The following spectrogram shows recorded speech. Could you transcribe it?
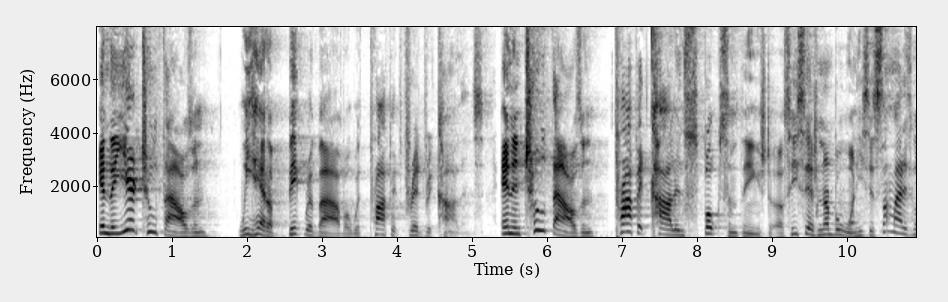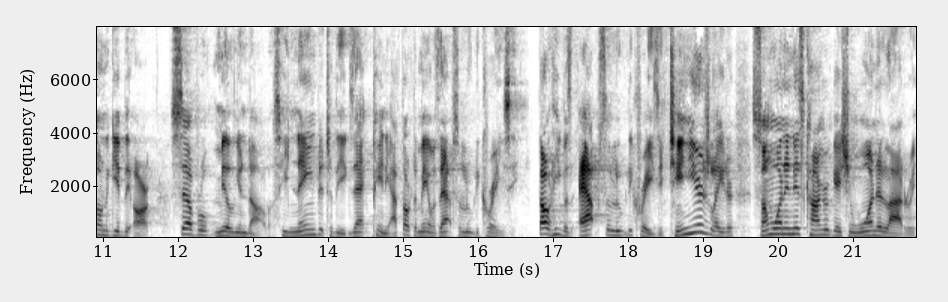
In the year 2000, we had a big revival with Prophet Frederick Collins. And in 2000, Prophet Collins spoke some things to us. He says, number one, he says, somebody's going to give the ark several million dollars. He named it to the exact penny. I thought the man was absolutely crazy. Thought he was absolutely crazy. Ten years later, someone in his congregation won the lottery,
